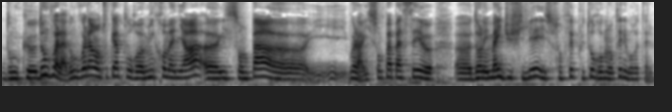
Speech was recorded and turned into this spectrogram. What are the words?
Donc, euh, donc voilà, donc voilà en tout cas pour euh, Micromania, euh, ils sont pas, voilà, ils sont pas passés dans les mailles du filet, ils se sont fait plutôt remonter les bretelles.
